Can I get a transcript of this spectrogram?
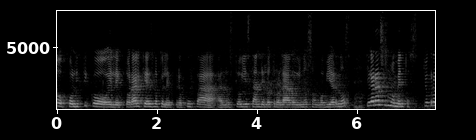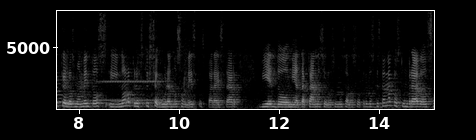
asunto político electoral, que es lo que le preocupa a los que hoy están del otro lado y no son gobiernos, llegará a sus momentos. Yo creo que los momentos, y no lo creo, estoy segura, no son estos para estar viendo ni atacándose los unos a los otros. Los que están acostumbrados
